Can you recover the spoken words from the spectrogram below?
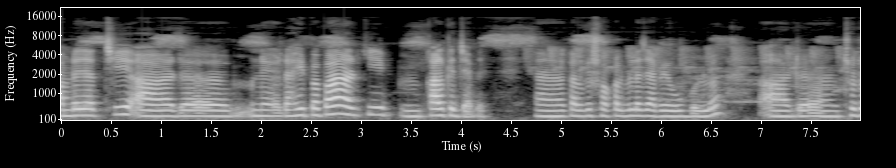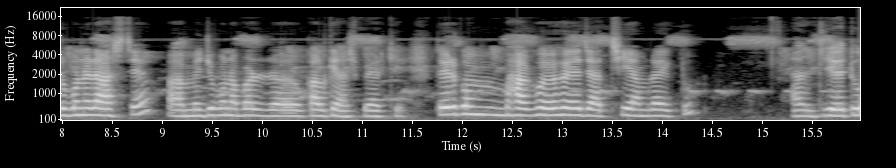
আমরা যাচ্ছি আর মানে রাহির পাপা আর কি কালকে যাবে। কালকে সকালবেলা যাবে ও বলল। আর ছোট বোনেরা আসছে, আর মেজো বোন আবার কালকে আসবে আর কি। তো এরকম ভাগ হয়ে হয়ে যাচ্ছি আমরা একটু। যেহেতু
